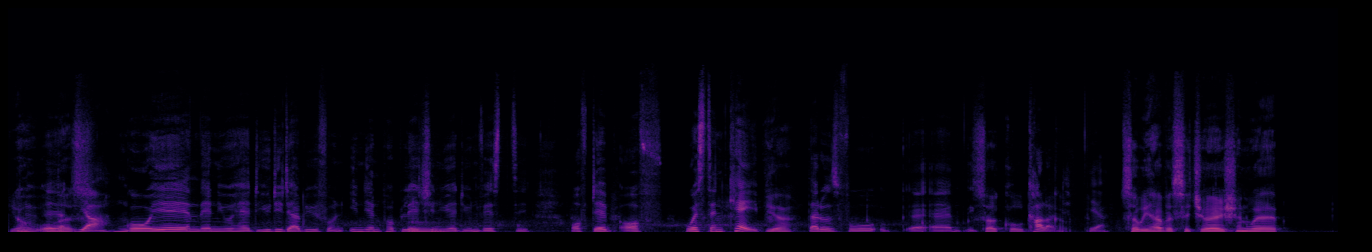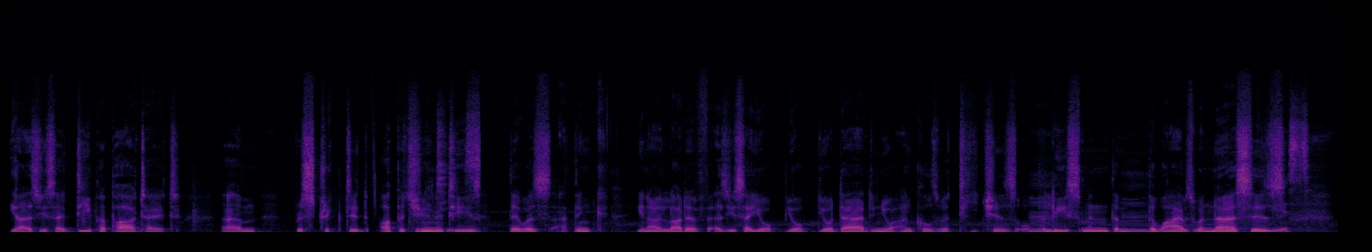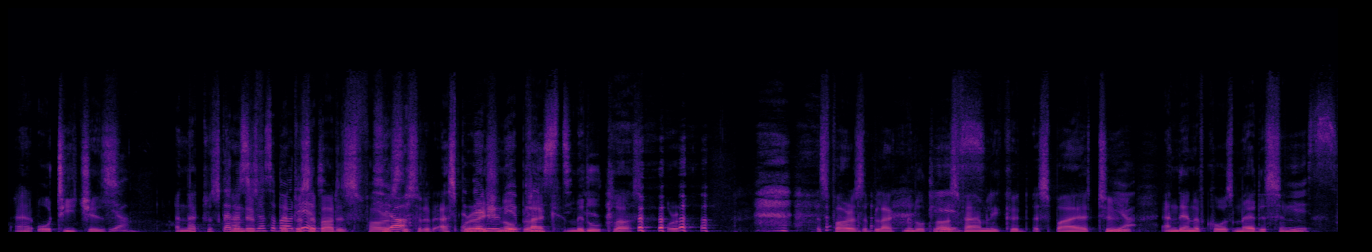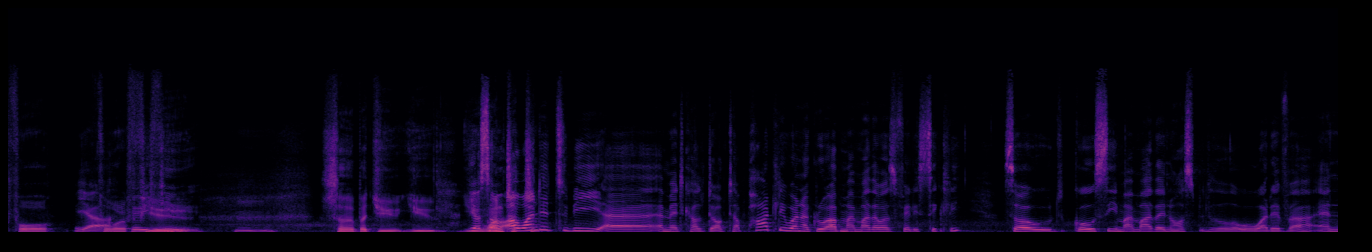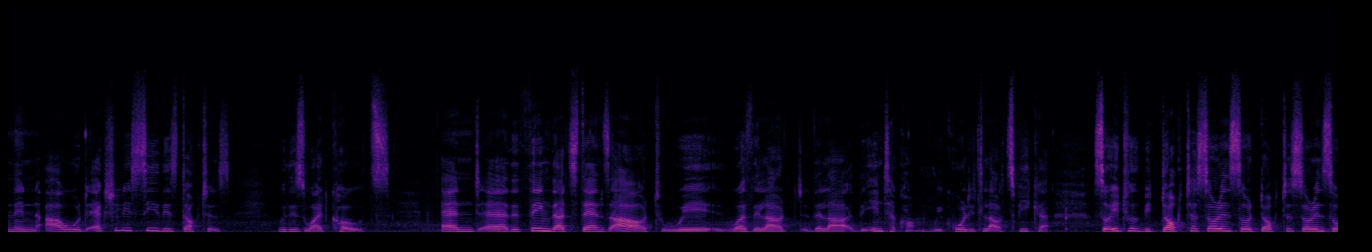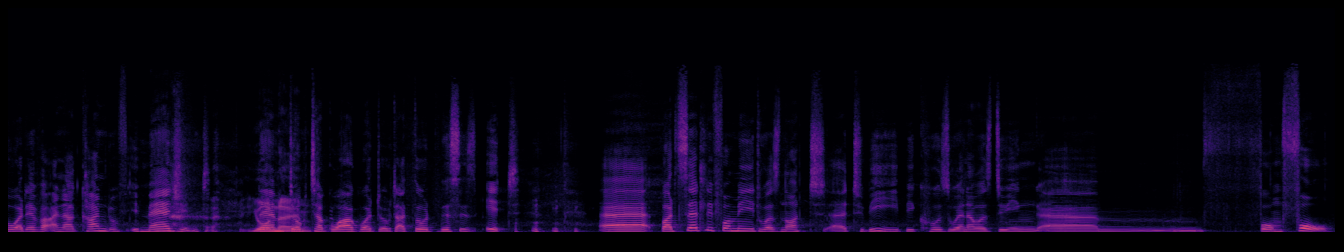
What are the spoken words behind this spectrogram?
yeah, all uh, yeah, Ngoye, and then you had UDW for Indian population. Mm. You had University of Deb of Western Cape. yeah, That was for uh, um, so-called colored. Yeah. So we have a situation where, yeah, as you say, deep apartheid, um, restricted opportunities. Opportunities. There was, I think, you know, a lot of, as you say, your your your dad and your uncles were teachers or Mm. policemen. The Mm. the wives were nurses Yes. uh, or teachers. Yeah. And that was That kind was of that was it. about as far as the sort of then you'll be aspirational black middle class or as far as the black middle class Yes. family could aspire to. Yeah. And then of course medicine Yes. for Yeah. for a very few. Mm. So but you you you yeah, so wanted I to wanted to, be uh, a medical doctor. Partly when I grew up, my mother was fairly sickly. So I would go see my mother in hospital or whatever, and then I would actually see these doctors with these white coats. And uh, the thing that stands out we, was the loud, the loud, the intercom. We call it loudspeaker. So it will be Doctor so and so, Doctor so and so, whatever. And I kind of imagined them, name. Doctor Gwagwa, Doctor. I thought this is it. Uh, but certainly for me, it was not uh, to be because when I was doing um, Form 4,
